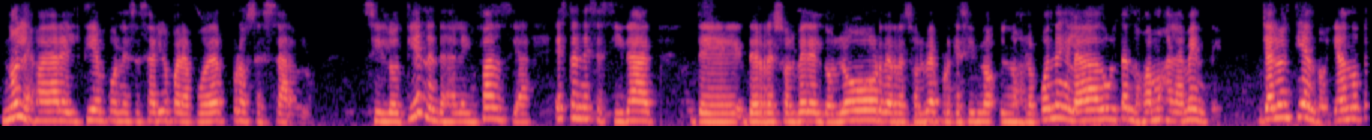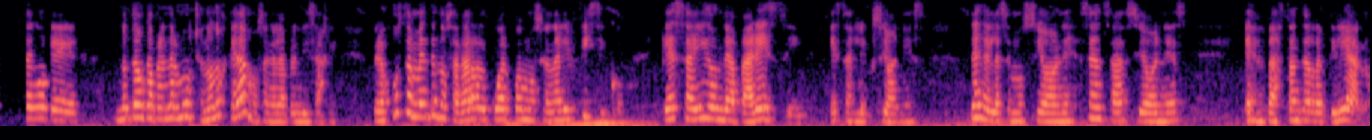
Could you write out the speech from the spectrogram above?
no les va a dar el tiempo necesario para poder procesarlo. Si lo tienen desde la infancia, esta necesidad de, resolver el dolor, de resolver, porque si no, nos lo ponen en la edad adulta, nos vamos a la mente. Ya lo entiendo, ya no tengo que, no tengo que aprender mucho, no nos quedamos en el aprendizaje pero justamente nos agarra el cuerpo emocional y físico, que es ahí donde aparecen esas lecciones, desde las emociones, sensaciones, es bastante reptiliano.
